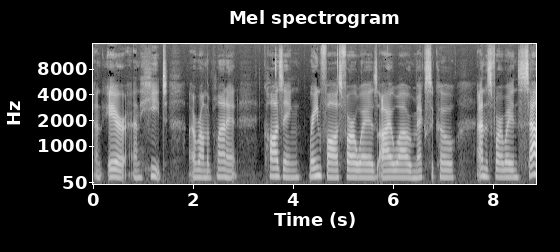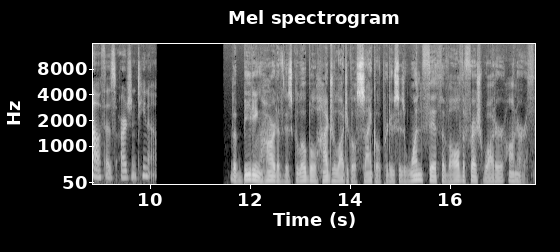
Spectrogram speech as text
and air and heat around the planet, causing rainfall as far away as Iowa or Mexico and as far away in south as Argentina. The beating heart of this global hydrological cycle produces one fifth of all the fresh water on Earth.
